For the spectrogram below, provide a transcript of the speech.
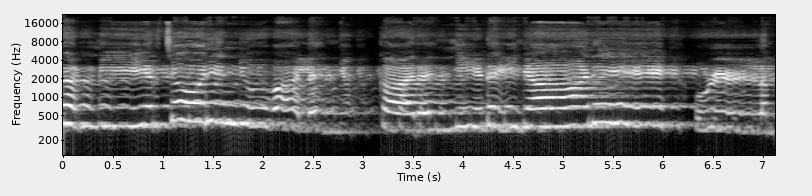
കണ്ണീർ ചോരിഞ്ഞു വലഞ്ഞു കരഞ്ഞിടൈ ഞാനേ ഉള്ളം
